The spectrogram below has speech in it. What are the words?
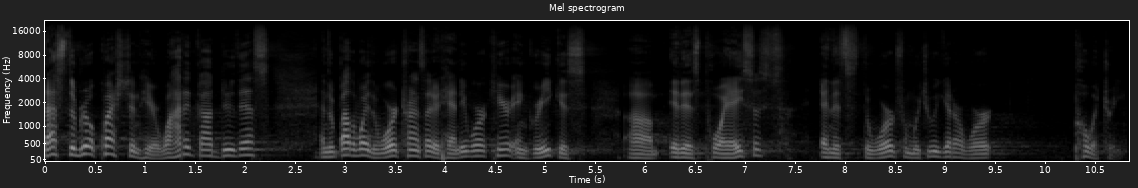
That's the real question here. Why did God do this? And by the way, the word translated handiwork here in Greek is um, it is poiesis, and it's the word from which we get our word poetry.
